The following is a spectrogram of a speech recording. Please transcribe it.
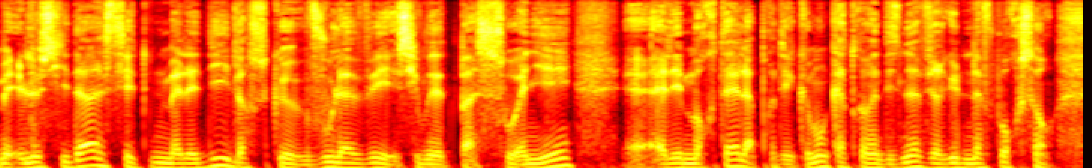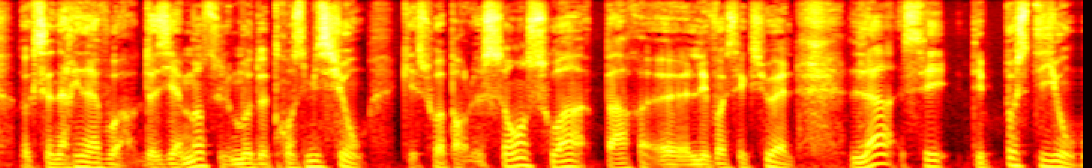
Mais le sida, c'est une maladie, lorsque vous l'avez, si vous n'êtes pas soigné, euh, elle est mortelle à pratiquement 99,9%. Donc ça n'a rien à voir. Deuxièmement, c'est le mode de transmission, qui est soit par le sang, soit par les voies sexuelles. Là, c'est des postillons.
